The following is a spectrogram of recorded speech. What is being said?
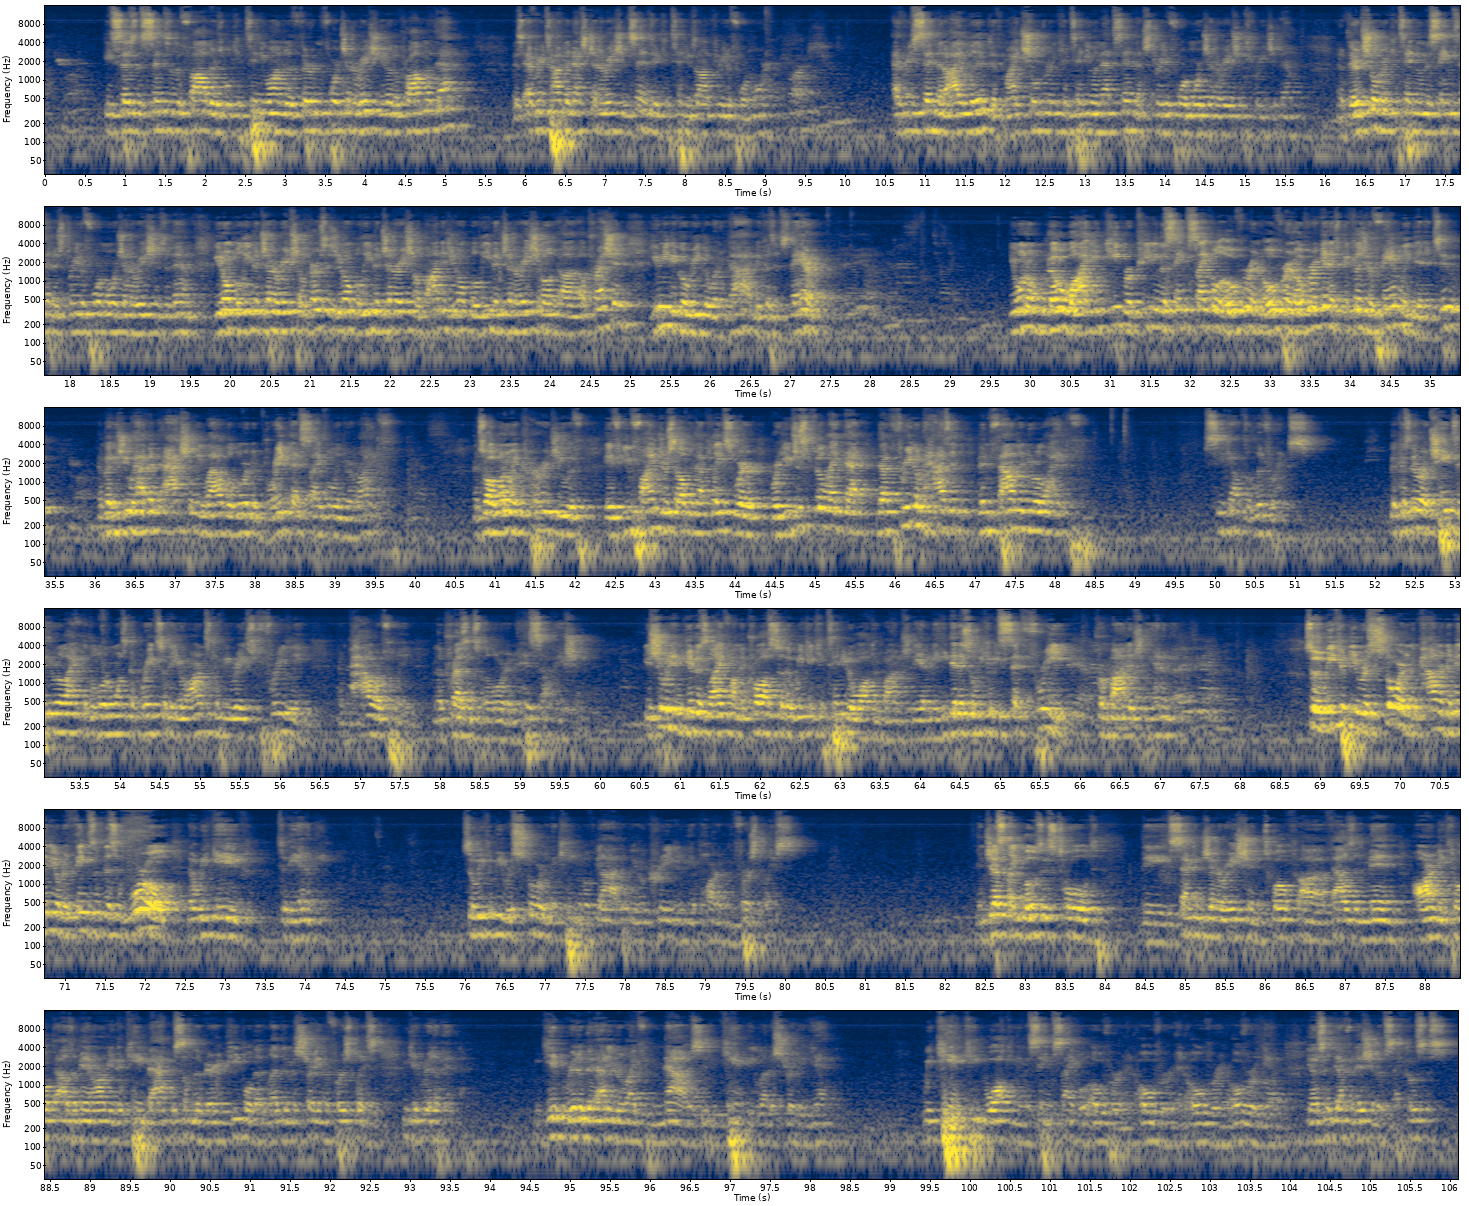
He says the sins of the fathers will continue on to the third and fourth generation. You know the problem with that? Is every time the next generation sins, it continues on three to four more. Every sin that I lived, if my children continue in that sin, that's three to four more generations for each of them. And if their children continue in the same sin, it's three to four more generations of them. You don't believe in generational curses. You don't believe in generational bondage. You don't believe in generational uh, oppression. You need to go read the Word of God because it's there. You want to know why you keep repeating the same cycle over and over and over again? It's because your family did it too. And because you haven't actually allowed the Lord to break that cycle in your life. And so I want to encourage you if, if you find yourself in that place where, where you just feel like that, that freedom hasn't been found in your life, seek out deliverance. Because there are chains in your life that the Lord wants to break so that your arms can be raised freely and powerfully in the presence of the Lord and His salvation. Yeshua didn't give his life on the cross so that we could continue to walk in bondage to the enemy. He did it so we could be set free from bondage to the enemy so that we could be restored in the power and dominion over things of this world that we gave to the enemy. So we could be restored in the kingdom of God that we were created to be a part of in the first place. And just like Moses told the second generation 12,000 uh, men army, 12,000 man army that came back with some of the very people that led them astray in the first place, get rid of it. Get rid of it out of your life now so you can't be led astray again. We can't keep walking in the same cycle over and over and over and over again. You know, that's the definition of psychosis.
